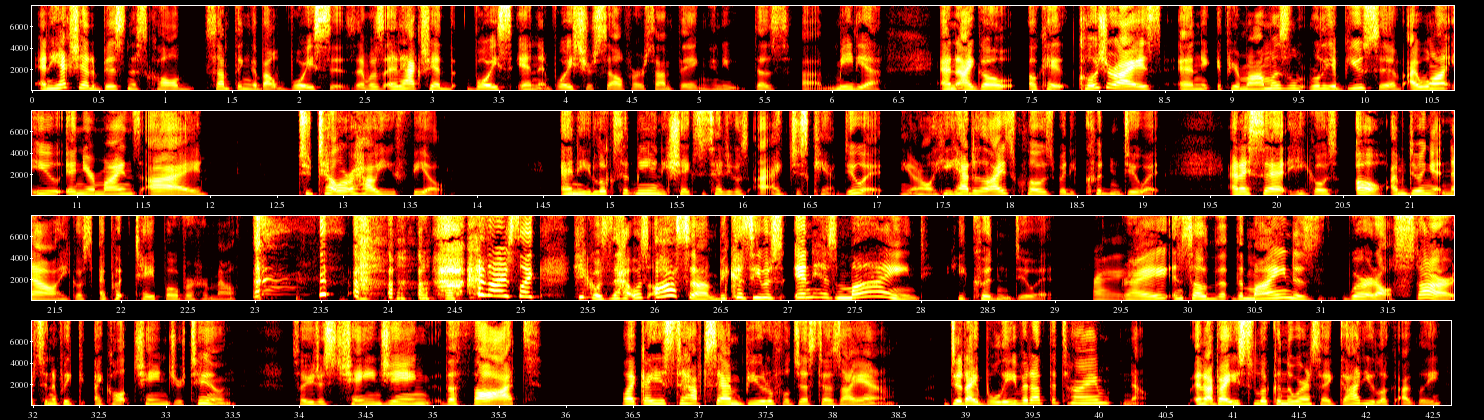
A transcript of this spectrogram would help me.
and he actually had a business called something about voices. It was it actually had voice in it, voice yourself or something, and he does uh, media. And I go, okay, close your eyes, and if your mom was really abusive, I want you in your mind's eye to tell her how you feel. And he looks at me and he shakes his head. He goes, I I just can't do it. You know, he had his eyes closed, but he couldn't do it. And I said, he goes, oh, I'm doing it now. He goes, I put tape over her mouth. and was like, he goes, that was awesome because he was in his mind. He couldn't do it. Right. Right. And so the, the mind is where it all starts. And if we, I call it change your tune. So you're just changing the thought. Like I used to have to say, I'm beautiful just as I am. Did I believe it at the time? No. And I, I used to look in the mirror and say, God, you look ugly.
